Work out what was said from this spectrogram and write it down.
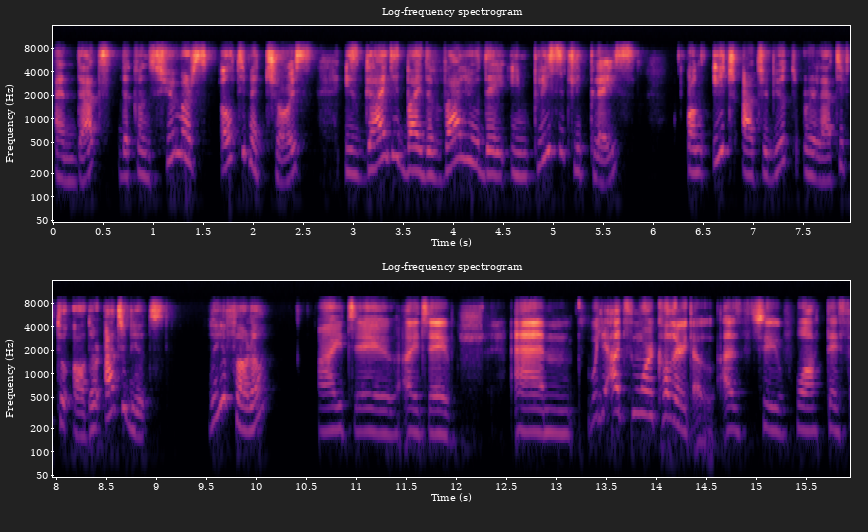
and that the consumer's ultimate choice is guided by the value they implicitly place on each attribute relative to other attributes. Do you follow? I do, I do. Um, will you add some more colour though as to what this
